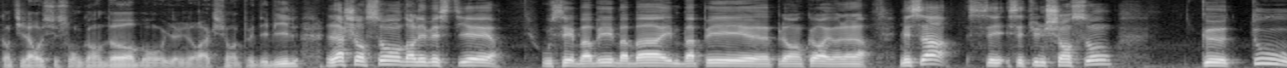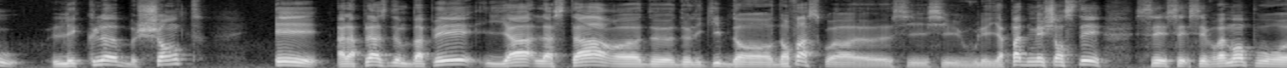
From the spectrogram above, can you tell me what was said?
quand il a reçu son gant d'or, bon, il a une réaction un peu débile. La chanson dans les vestiaires, où c'est Babé, Baba, Mbappé, euh, pleure encore, et voilà. Mais ça, c'est une chanson que tous les clubs chantent, et à la place de Mbappé, il y a la star euh, de, l'équipe d'en face, quoi, si, si, vous voulez. Il n'y a pas de méchanceté, c'est vraiment pour,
